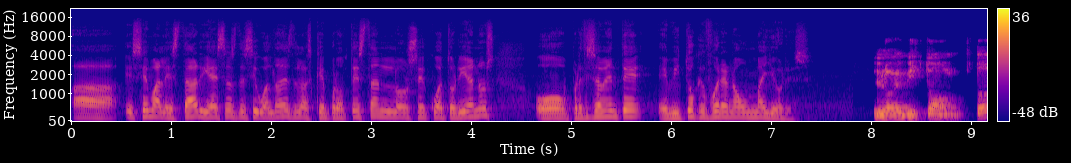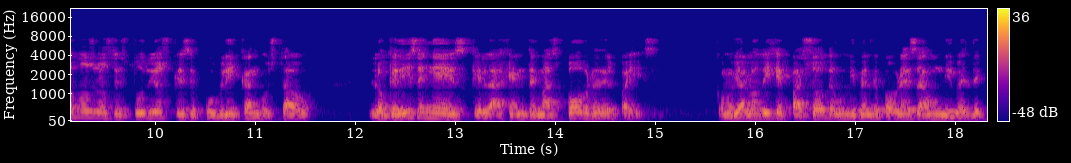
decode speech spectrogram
a ese malestar y a esas desigualdades de las que protestan los ecuatorianos o precisamente evitó que fueran aún mayores? Lo evitó. Todos los estudios que se publican, Gustavo, lo que dicen es que la gente más pobre del país, como ya lo dije, pasó de un nivel de pobreza a un nivel de,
